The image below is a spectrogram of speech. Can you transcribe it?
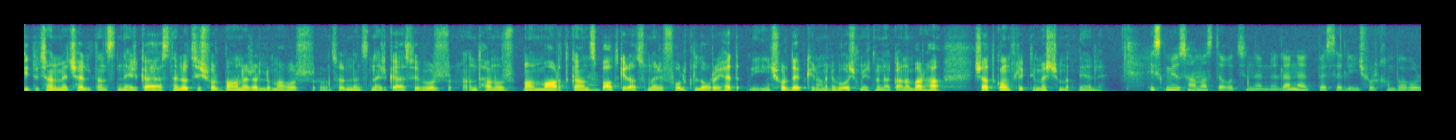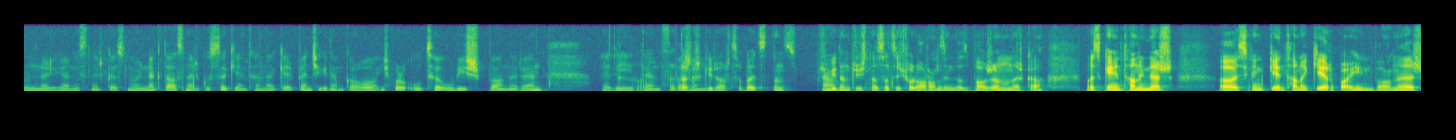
գիտության մեջ էլ տենց ներկայացնելուց ինչ որ բաները լումա, որ ոնց որ նենց ներկայացվի, որ ընդհանուր մարդկանց պատկերացումների ֆոլկլորի հետ ինչ որ դեպքերում էլ ոչ մի բնականաբար, հա, շատ կոնֆլիկտի մեջ չմտնի էլի։ Իսկ մյուս համաստեղություններն էլ են այդպես էլի ինչ որ խմբավորումներ իրանից ներկայացնում, օրինակ 12-ը կենթանակերպ են, չգիտեմ, կարող ինչ որ 8-ը ուրիշ բաներ են էլի տենց բաժան։ Հետաքրքիր հարց է, բայց տենց չգիտեմ ճիշտ ասած ինչ որ առանձին դες բաժանումներ կա, բայց կենթանիներ այսինքն կենթանակերպային բաներ,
